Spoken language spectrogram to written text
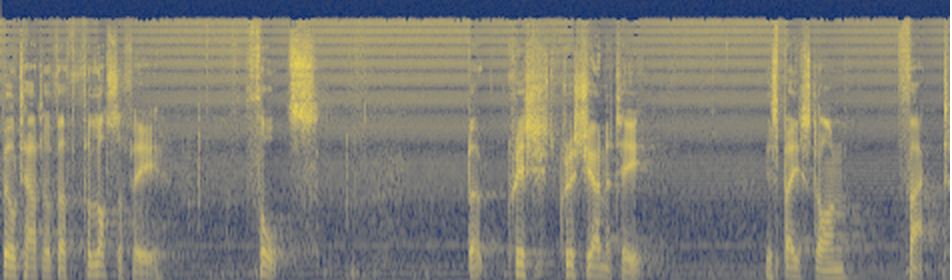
built out of a philosophy, thoughts. But Christ- Christianity is based on fact.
